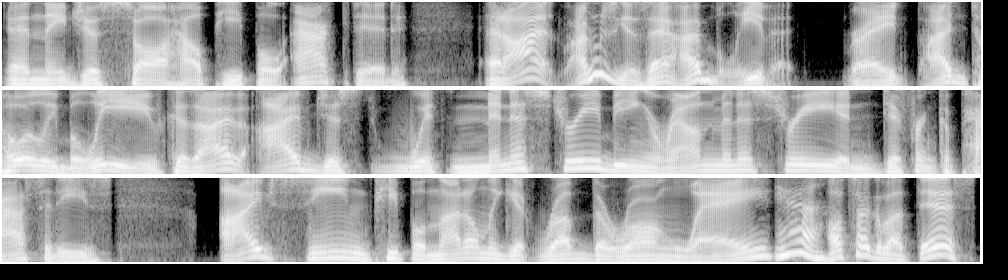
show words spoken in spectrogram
and they just saw how people acted. And I, I'm just gonna say, I believe it. Right, I'd totally believe because I've I've just with ministry, being around ministry in different capacities, I've seen people not only get rubbed the wrong way. Yeah. I'll talk about this.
